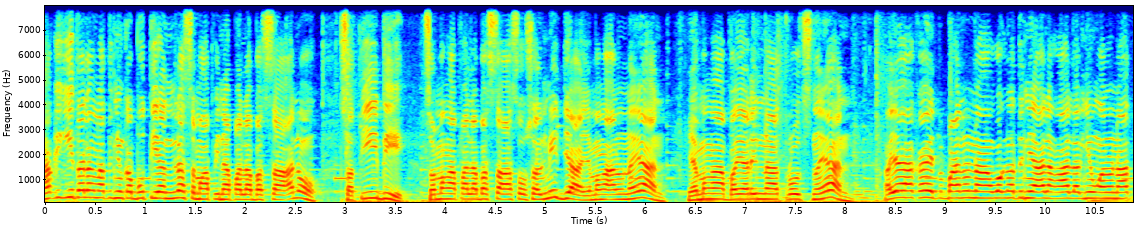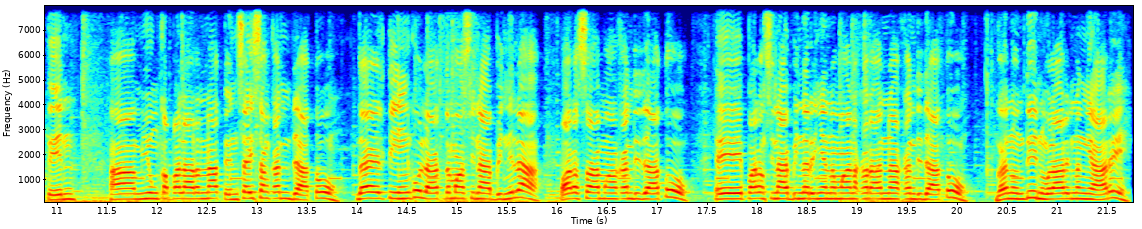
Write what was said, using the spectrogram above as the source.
Nakikita lang natin yung kabutihan nila sa mga pinapalabas sa ano, sa TV, sa mga palabas sa social media, yung mga ano na yan, yung mga bayarin na trolls na yan. Kaya kahit paano na wag natin ialang-alang yung ano natin, um, yung kapalaran natin sa isang kandidato. Dahil tingin ko lahat ng mga sinabi nila para sa mga kandidato, eh parang sinabi na rin yan ng mga nakaraan na kandidato. Ganon din, wala rin nangyari.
